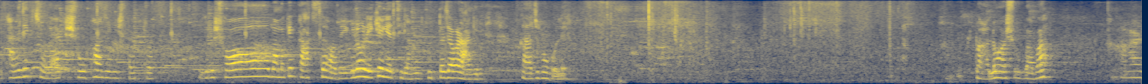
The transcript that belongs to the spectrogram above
এখানে দেখছ, এক সোফা জিনিসপত্র। এগুলো সব আমাকে কাচতে হবে। এগুলো রেখে গেছিলাম ঘুরতে যাওয়ার আগে। কাচবো বলে। একটু আসুক বাবা। আর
